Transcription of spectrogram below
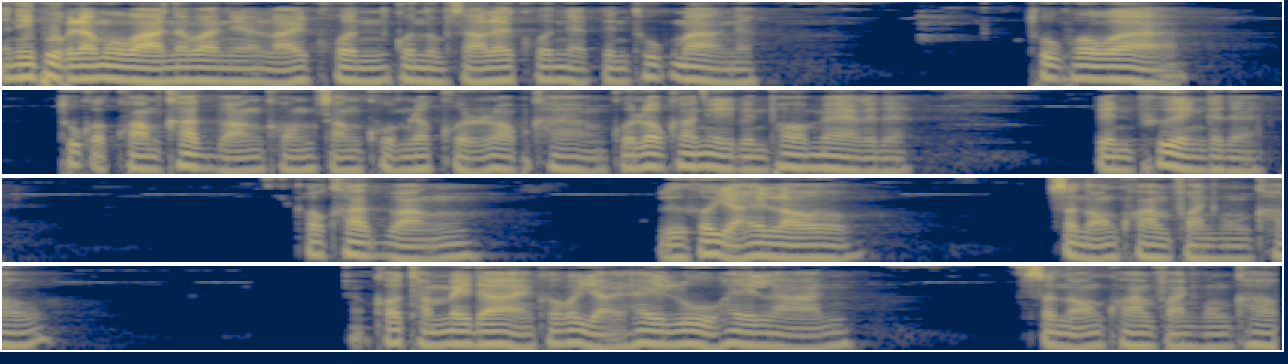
อันนี้พูดไปแล้วเมื่อวานนะว่าเนี่ยหลายคนคนหนุ่มสาวหลายคนเนี่ยเป็นทุกข์มากนะทุกข์เพราะว่าทุกข์กับความคาดหวังของสังคมและคนรอบข้าง คนรอบข้างนี่เป็นพ่อแม่ก็ได้ เป็นเพื่อนก็ได้ เขาคาดหวัง หรือเขาอยากให้เรา สนองความฝันของเขา เขาทำไม่ได้เขาก็อยากให้ลูกให้หลาน สนองความฝันของเขา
